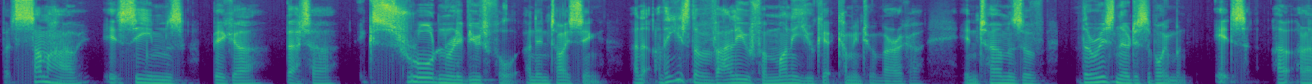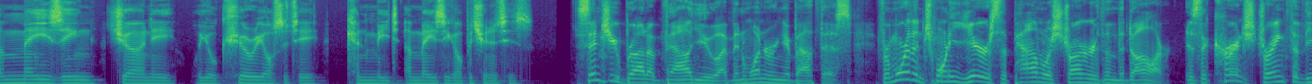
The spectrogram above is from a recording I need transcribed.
But somehow it seems bigger, better, extraordinarily beautiful and enticing. And I think it's the value for money you get coming to America in terms of there is no disappointment. It's a, an amazing journey where your curiosity can meet amazing opportunities. Since you brought up value, I've been wondering about this. For more than 20 years, the pound was stronger than the dollar. Is the current strength of the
